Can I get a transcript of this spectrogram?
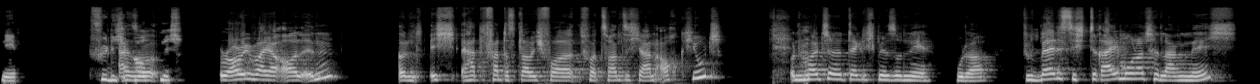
nee, fühle ich also, überhaupt nicht. Rory war ja all in und ich hat, fand das, glaube ich, vor, vor 20 Jahren auch cute. Und heute denke ich mir so, nee, Bruder, du meldest dich drei Monate lang nicht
